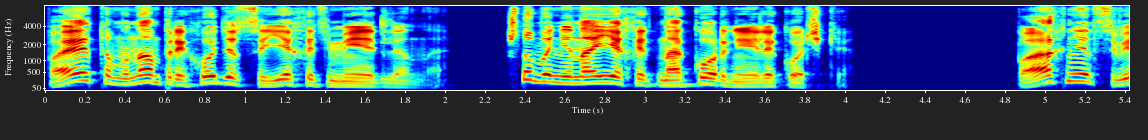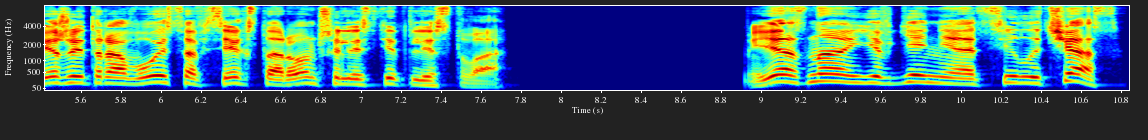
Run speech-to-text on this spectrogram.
поэтому нам приходится ехать медленно, чтобы не наехать на корни или кочки. Пахнет свежей травой, со всех сторон шелестит листва. Я знаю Евгения от силы час,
